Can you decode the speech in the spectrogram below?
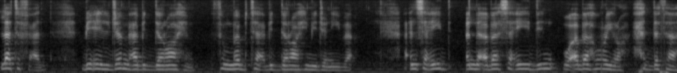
لا تفعل. بع الجمع بالدراهم ثم ابتع بالدراهم جنيبا. عن سعيد أن أبا سعيد وأبا هريرة حدثاه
